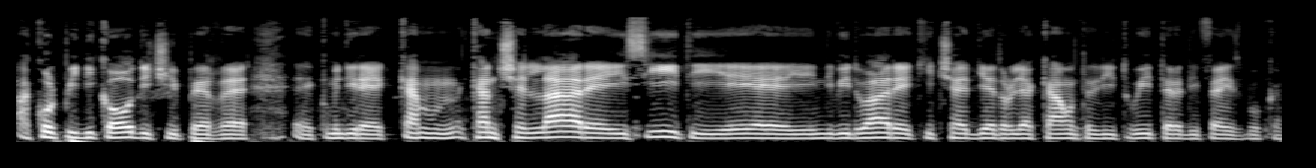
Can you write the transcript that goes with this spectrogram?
a colpi di codici per eh, dire, cam- cancellare i siti e individuare chi c'è dietro gli account di Twitter e di Facebook.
